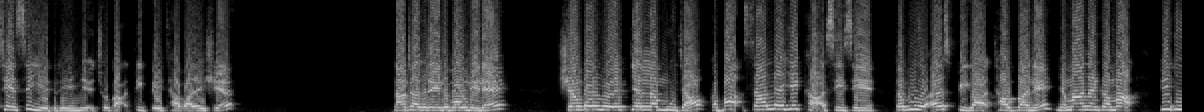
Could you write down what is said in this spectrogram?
ချင်စစ်ရေးသတင်းကြီးအချို့ကအသိပေးထားပါတယ်ရှင်။နောက်ထပ်သတင်းတစ်ပုဒ်အနေနဲ့ရန်ပုံငွေပြက်လက်မှုကြောင့်ကမ္ဘာစားနပ်ရိက္ခာအစီအစဉ် WSP ကထောက်ပံ့တဲ့မြန်မာနိုင်ငံမှာပြည်သူ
